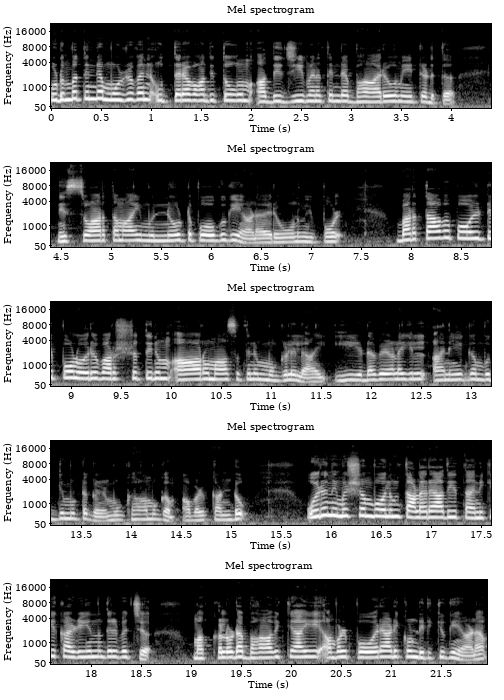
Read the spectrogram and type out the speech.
കുടുംബത്തിന്റെ മുഴുവൻ ഉത്തരവാദിത്വവും അതിജീവനത്തിന്റെ ഭാരവും ഏറ്റെടുത്ത് നിസ്വാർത്ഥമായി മുന്നോട്ടു പോകുകയാണ് രോണു ഇപ്പോൾ. ഭർത്താവ് പോയിട്ടിപ്പോൾ ഒരു വർഷത്തിനും ആറുമാസത്തിനും മുകളിലായി. ഈ ഇടവേളയിൽ അനേകം ബുദ്ധിമുട്ടുകൾ മുഖാമുഖം അവൾ കണ്ടു. ഒരു നിമിഷം പോലും തളരാതെ തനിക്ക് കഴിയുന്നതിൽ വെച്ച് മക്കളുടെ ഭാവിക്കായി അവൾ പോരാടിക്കൊണ്ടിരിക്കുകയാണ്.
